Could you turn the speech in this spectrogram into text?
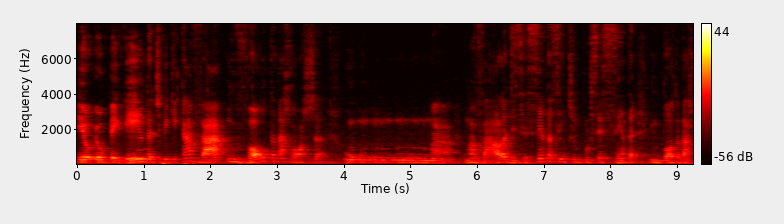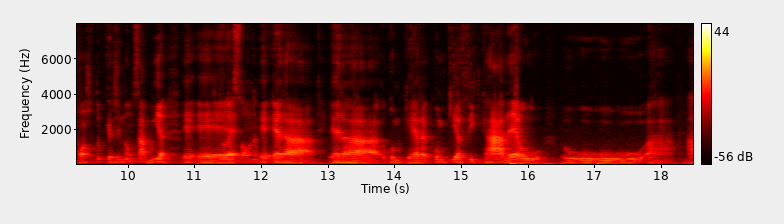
eu, eu peguei, eu ainda tive que cavar em volta da rocha um- um- um- uma, uma vala de 60 centímetros por 60 em volta da rocha, tudo porque a gente não sabia. é, é, né? é, era, era como que era, como que ia ficar, né? O, o, o, o- a, a,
